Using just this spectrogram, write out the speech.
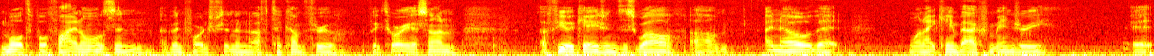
multiple finals, and I've been fortunate enough to come through victorious on a few occasions as well. Um, I know that when I came back from injury, it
